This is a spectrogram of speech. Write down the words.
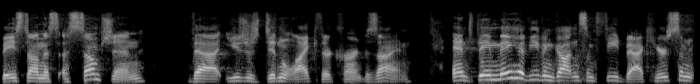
based on this assumption that users didn't like their current design. And they may have even gotten some feedback. Here's some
